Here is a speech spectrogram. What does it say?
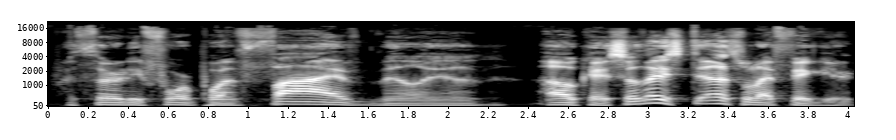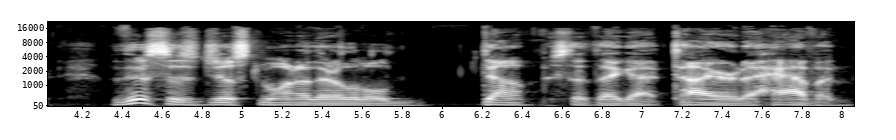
for 34.5 million. Okay, so they that's what I figured. This is just one of their little dumps that they got tired of having.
